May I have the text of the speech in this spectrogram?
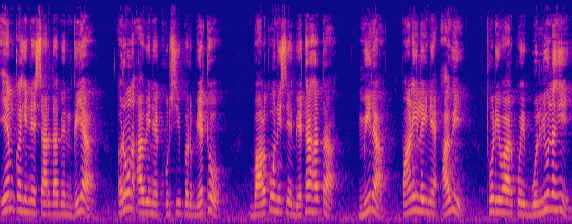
એમ કહીને શારદાબેન ગયા, અરુણ આવીને ખુરશી પર બેઠો, બાળકો નીચે બેઠા હતા, મીરા પાણી લઈને આવી થોડીવાર કોઈ બોલ્યું નહીં,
